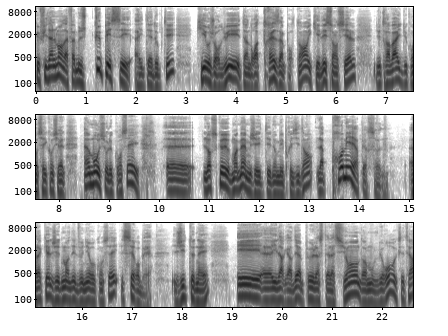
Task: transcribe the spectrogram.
que finalement la fameuse QPC a été adoptée qui aujourd'hui est un droit très important et qui est l'essentiel du travail du Conseil constitutionnel. Un mot sur le Conseil. Euh, lorsque moi-même j'ai été nommé président, la première personne à laquelle j'ai demandé de venir au Conseil, c'est Robert. J'y tenais et euh, il a regardé un peu l'installation dans mon bureau, etc.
